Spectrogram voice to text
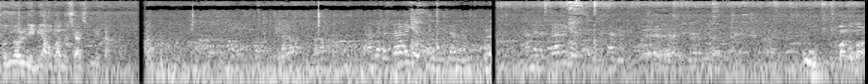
손놀림이 어마무시하십니다. 마늘을 자르겠습니다. 마늘을 자르겠습니다. 오, 두툼한 거 봐.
